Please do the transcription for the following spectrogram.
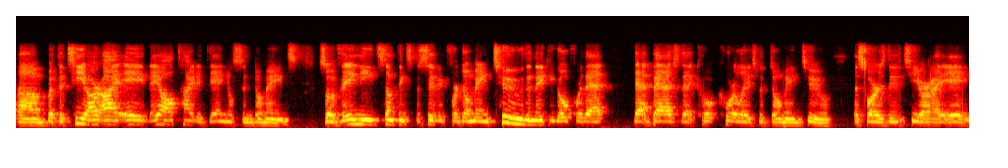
Um, but the TRIA, they all tie to Danielson domains. So if they need something specific for domain two, then they can go for that that badge that co- correlates with domain two as far as the TRIA.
